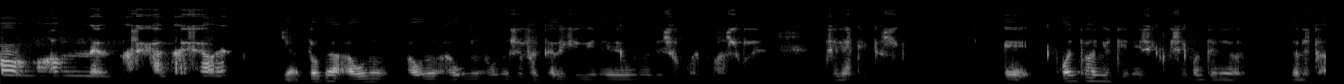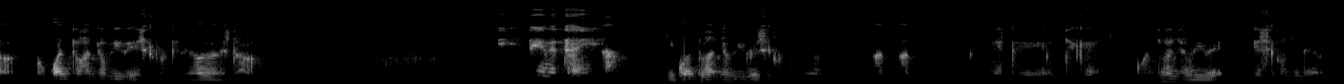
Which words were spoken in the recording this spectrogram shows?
No, no, no hace falta eso ahora ya toca a uno, a uno, a uno, a uno de esos fractales que viene de uno de esos cuerpos azules, celestitos. Eh, ¿Cuántos años tiene ese, ese contenedor? ¿Dónde estaba? ¿O cuántos años vive ese contenedor donde estaba? Tiene 30. ¿Y cuántos años vive ese contenedor? Ah, ah, este, cheque. ¿Cuántos años vive ese contenedor?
